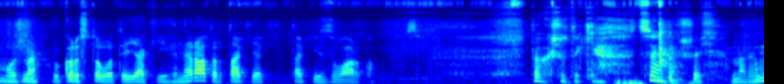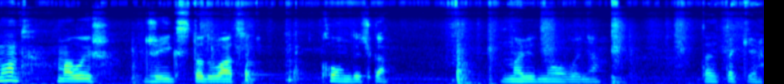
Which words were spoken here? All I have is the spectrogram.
Можна використовувати як і генератор, так, як, так і зварку. Так що таке, це щось на ремонт малиш GX120 Хондочка на відновлення. Та й таке.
